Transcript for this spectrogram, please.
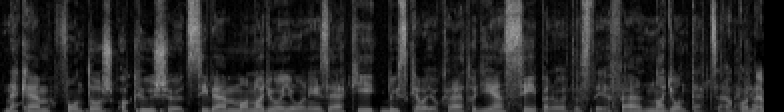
Nekem fontos a külsőt. Szívem ma nagyon jól nézel ki, büszke vagyok rád, hogy ilyen szépen öltöztél fel, nagyon tetszel Akkor nekem,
